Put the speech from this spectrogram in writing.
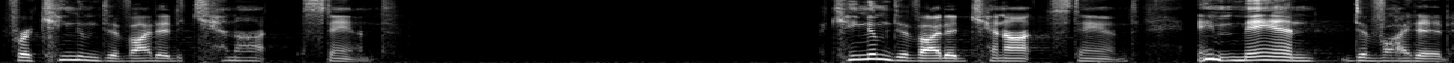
for a kingdom divided cannot stand. A kingdom divided cannot stand. A man divided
